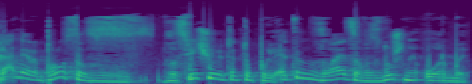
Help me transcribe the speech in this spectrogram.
Камера просто засвечивает эту пыль. Это называется воздушные орбы.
